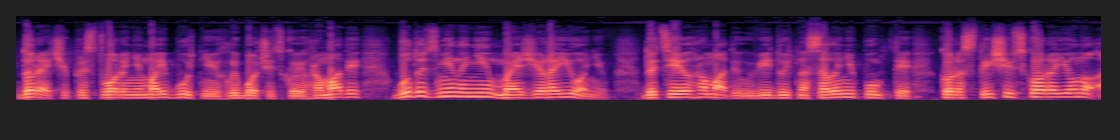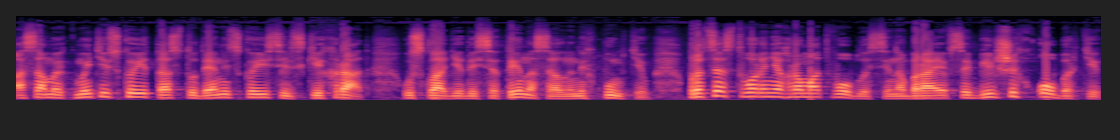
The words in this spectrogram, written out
До речі, при створенні майбутньої Глибочицької громади будуть змінені межі районів. До цієї громади увійдуть населені пункти Коростишівського району, а саме Кмитівської та Студеницької сільських рад у складі 10 населених пунктів. Процес створення громад в області набирає все більших обертів.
